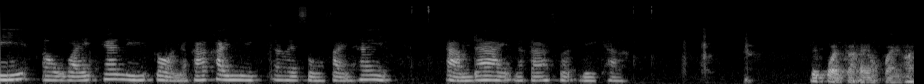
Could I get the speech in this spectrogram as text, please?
นี้เอาไว้แค่นี้ก่อนนะคะ ใครมีอะไรสงสัยให้ถามได้นะคะ สวัสดีค่ะ ได้ปล่อยกายออกไปปะ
